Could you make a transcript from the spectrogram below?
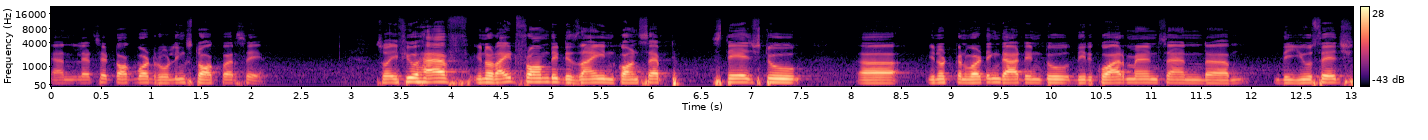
And let's say talk about rolling stock per se. So if you have, you know, right from the design concept stage to uh, you know, converting that into the requirements and um, the usage,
